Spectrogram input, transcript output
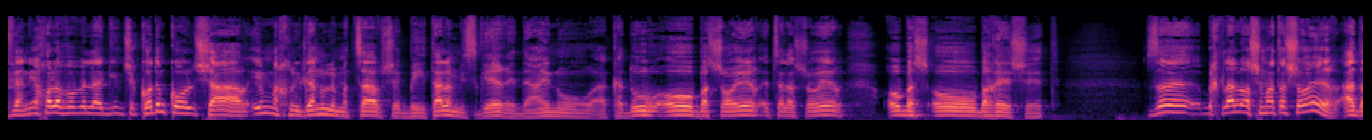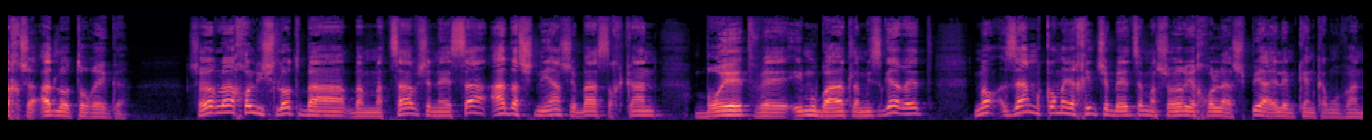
ואני יכול לבוא ולהגיד שקודם כל שער, אם אנחנו הגענו למצב שבעיטה למסגרת, דהיינו הכדור או בשוער, אצל השוער, או, בש... או ברשת, זה בכלל לא אשמת השוער עד עכשיו, עד לאותו רגע. השוער לא יכול לשלוט במצב שנעשה עד השנייה שבה השחקן בועט, ואם הוא בעט למסגרת, זה המקום היחיד שבעצם השוער יכול להשפיע, אלא אם כן כמובן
